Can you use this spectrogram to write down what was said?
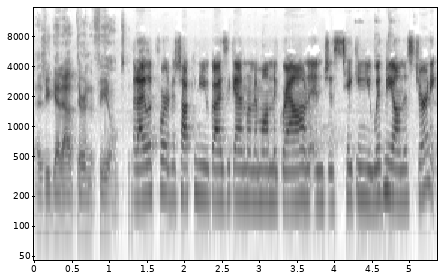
as you get out there in the field. But I look forward to talking to you guys again when I'm on the ground and just taking you with me on this journey.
